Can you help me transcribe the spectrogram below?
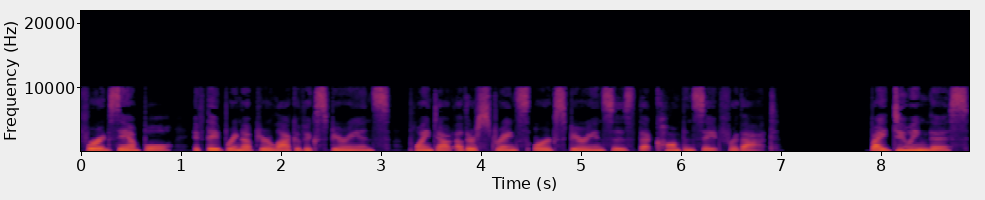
For example, if they bring up your lack of experience, point out other strengths or experiences that compensate for that. By doing this,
